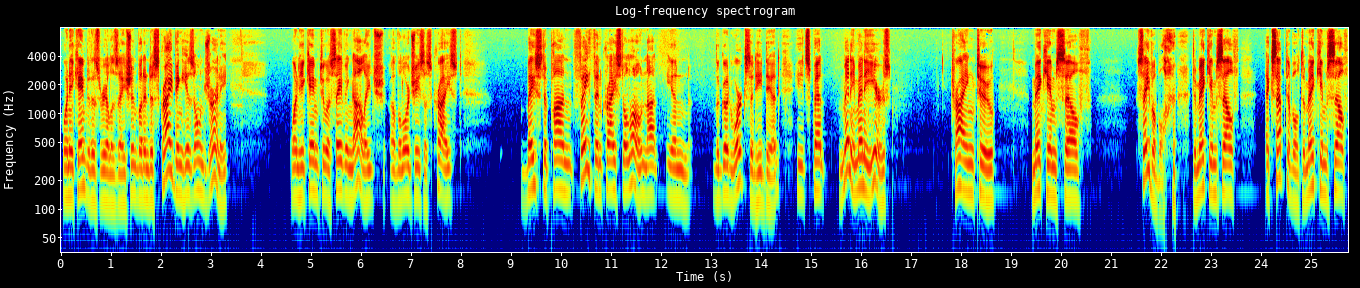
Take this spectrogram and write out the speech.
when he came to this realization. But in describing his own journey, when he came to a saving knowledge of the Lord Jesus Christ based upon faith in Christ alone, not in the good works that he did. He'd spent many, many years trying to make himself savable, to make himself acceptable, to make himself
